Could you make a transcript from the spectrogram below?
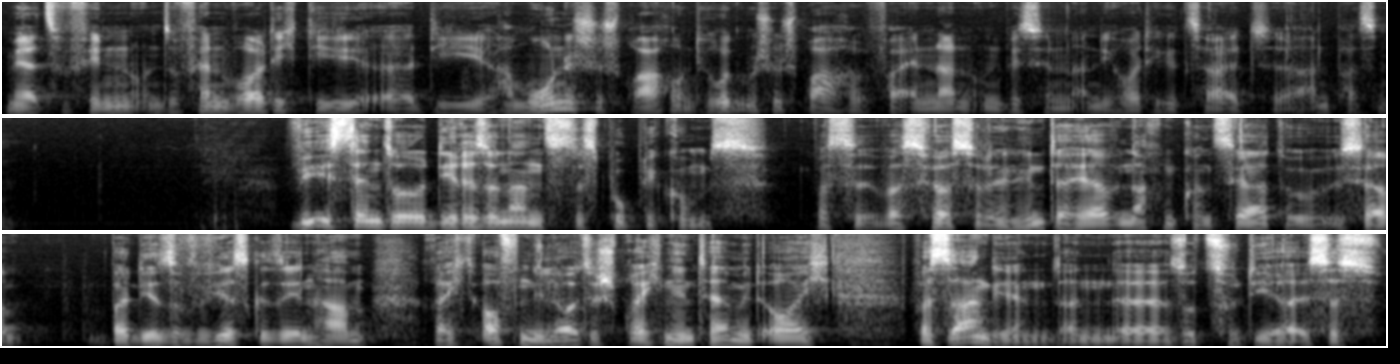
mehr zu finden. Insofern wollte ich die, äh, die harmonische Sprache und die rhythmische Sprache verändern und ein bisschen an die heutige Zeit anpassen. Wie ist denn so die Resonanz des Publikums? Was, was hörst du denn hinterher nach dem Konzert? Du bist ja bei dir, so wie wir es gesehen haben, recht offen. Die Leute sprechen hinterher mit euch. Was sagen die denn dann äh, so zu dir? Ist das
